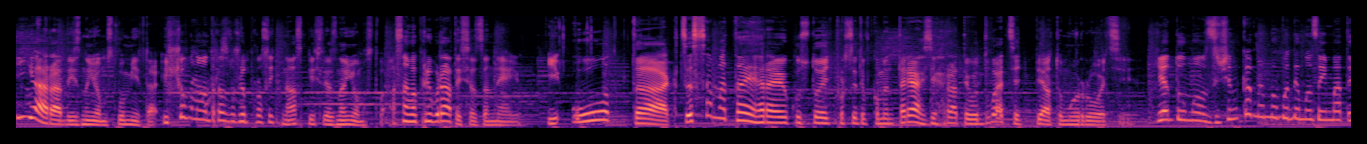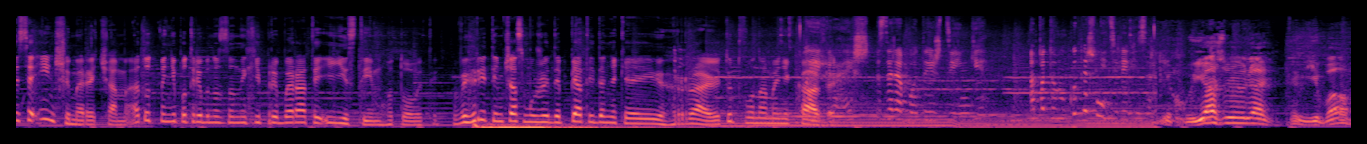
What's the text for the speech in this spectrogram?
І я радий знайомству Міта, і що вона одразу ж просить нас після знайомства, а саме прибратися за нею. І о так, це саме та ігра, яку стоїть просити в коментарях зіграти у 25-му році. Я думав, з жінками ми будемо займатися іншими речами, а тут мені потрібно за них і прибирати, і їсти їм готувати. В ігрі тим часом уже йде п'ятий день, як я її граю, і тут вона мені каже. Поиграешь, заработаешь деньги, а потом купишь мне телевизор. Ніхуя собі, блядь, в'їбав.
